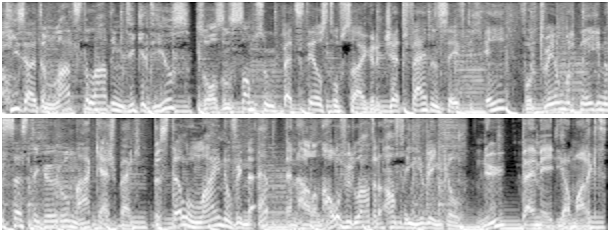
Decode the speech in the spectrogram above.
Kies uit een laatste lading dikke deals, zoals een Samsung Pet steelstofzuiger Jet 75e voor 269 euro na cashback. Bestel online of in de app en haal een half uur later af in je winkel. Nu bij Mediamarkt.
